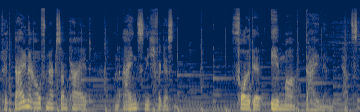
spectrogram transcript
für deine Aufmerksamkeit und eins nicht vergessen. Folge immer deinem Herzen.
